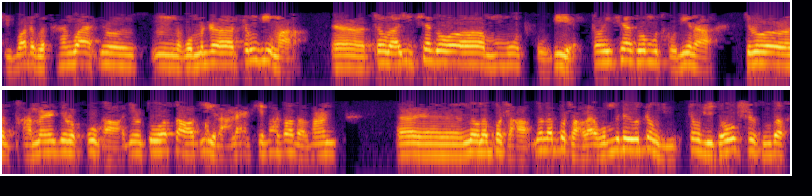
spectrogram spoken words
举报这个贪官，就是嗯，我们这征地嘛，嗯，征了一千多亩土地，征一千多亩土地呢，就是他们就是胡搞，就是多造地了，乱七八糟的，反正。嗯，弄了不少，弄了不少了。我们都有证据，证据都十足的很，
